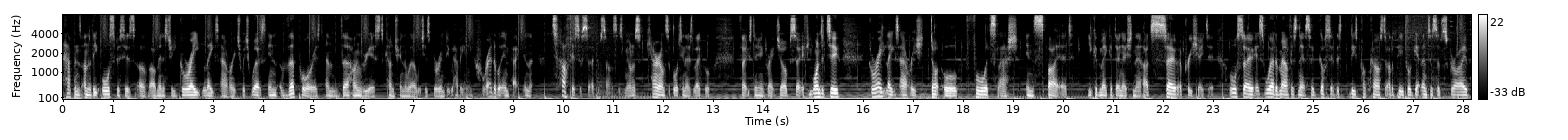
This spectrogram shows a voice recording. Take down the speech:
happens under the auspices of our ministry, Great Lakes Outreach, which works in the poorest and the hungriest country in the world, which is Burundi. We're having an incredible impact in the toughest of circumstances. We want to carry on supporting those local folks doing a great job. So if you wanted to, greatlakesoutreach.org forward slash inspired. You could make a donation there. I'd so appreciate it. Also, it's word of mouth, isn't it? So gossip this, these podcasts to other people, get them to subscribe,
